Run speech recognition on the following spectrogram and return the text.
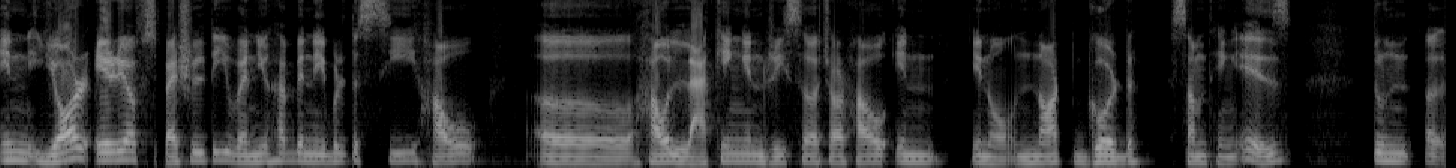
in your area of specialty, when you have been able to see how uh, how lacking in research or how in you know not good something is, to uh,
